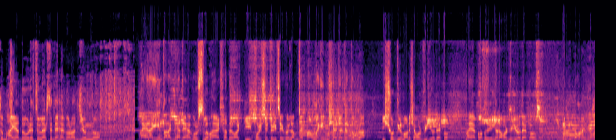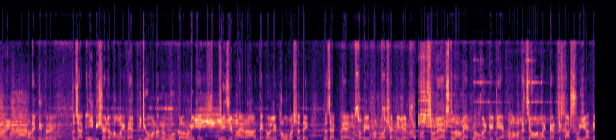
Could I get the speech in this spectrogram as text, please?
তো ভাইয়া দৌড়ে চলে আসছে দেখা করার জন্য। ভাইয়ের আগে কিন্তু আরেক ভাইয়া দেখা করছিল ভাইয়ের সাথেও আর কি পরিচয় টরিচয় হইলাম। যে ভালো লাগে এই বিষয়টা যে তোমরা ঈশ্বরদীর মানুষ আমার ভিডিও দেখো। ভাইয়া কতদিন ধরে আমার ভিডিও দেখো? অনেকদিন ধরেই। ধরে তো যাক এই বিষয়টা ভালো লাগে ভাই আর ভিডিও বানানোর মূল কারণ এটাই যে যে ভাইয়ারা দেখা হলে ভালোবাসা দেয়। তো যাক ভাইয়া এইভাবেই ভালোবাসা দিবেন চলে আসলাম এক নাম্বার গেটে এখন আমাদের যাওয়া লাগবে আর কি দাসুরিয়াতে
